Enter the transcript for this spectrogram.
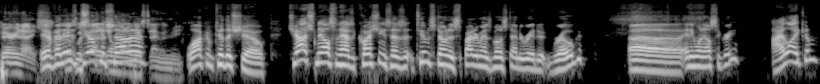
Very nice. If it is Joe Quesada don't Quesada- wanna waste time with me. Welcome to the show. Josh Nelson has a question. He says, "Tombstone is Spider-Man's most underrated rogue." Uh, anyone else agree? I like him.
